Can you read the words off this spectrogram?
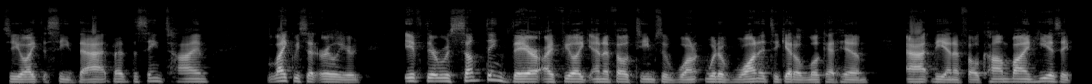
So you like to see that. But at the same time, like we said earlier, if there was something there, I feel like NFL teams would want, would have wanted to get a look at him at the NFL Combine. He is a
